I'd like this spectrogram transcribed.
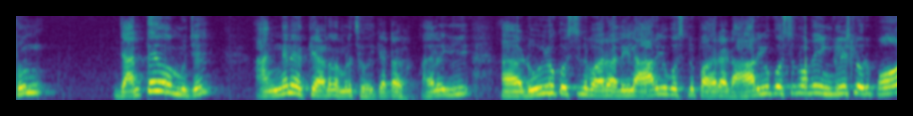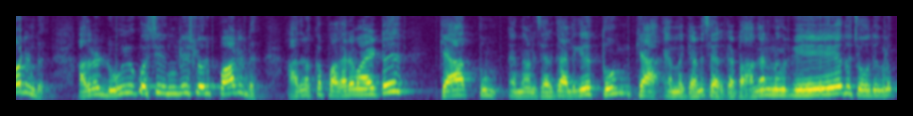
തും ജാനത്തേ ഹോ മുജെ അങ്ങനെയൊക്കെയാണ് നമ്മൾ ചോദിക്കുക കേട്ടോ. ഈ ഡു യു ക്വസ്റ്റിന് പകരം അല്ലെങ്കിൽ ആർ യു ക്വസ്റ്റിന് പകരമായിട്ട്. ആർ യു ക്വസ്റ്റ്യൻ എന്ന് പറഞ്ഞാൽ ഇംഗ്ലീഷിൽ ഒരു പാടുണ്ട് അതിന് ഡു യു ക്വസ്റ്റ്യൻ ഇംഗ്ലീഷിൽ ഒരു പാടുണ്ട് അതിനൊക്കെ പകരമായിട്ട് ക്യാ തും എന്നാണ് ചേർക്കുക. അല്ലെങ്കിൽ തും ക്യാ എന്നൊക്കെയാണ് ചേർക്കുക കേട്ടോ. അങ്ങനെ നിങ്ങൾക്ക് ഏത് ചോദ്യങ്ങളും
